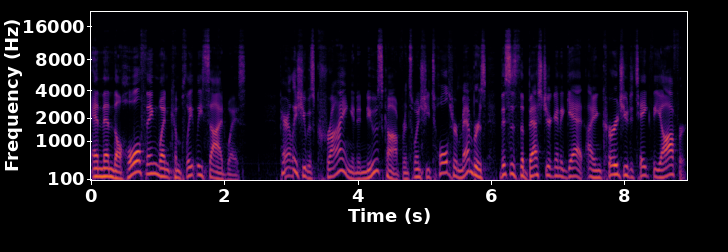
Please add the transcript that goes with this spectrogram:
And then the whole thing went completely sideways. Apparently, she was crying in a news conference when she told her members, This is the best you're going to get. I encourage you to take the offer.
